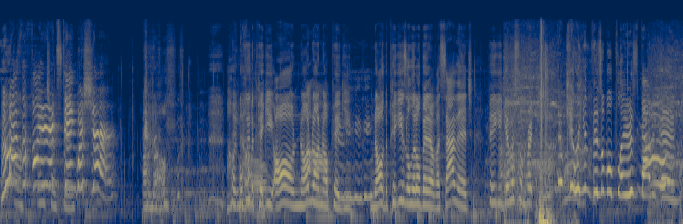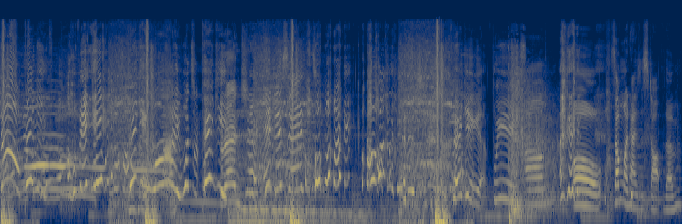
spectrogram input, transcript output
Who has the fire extinguisher? Oh no. oh no. Hopefully the piggy. Oh no no no piggy. No, the piggy is a little bit of a savage. Piggy, give us some break. They're killing invisible players spawning in. No, piggy. Oh, piggy. Piggy, why? What's piggy? Revenge. They're innocent. Oh my god. Piggy, please. Um. Oh, Someone has to stop them.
